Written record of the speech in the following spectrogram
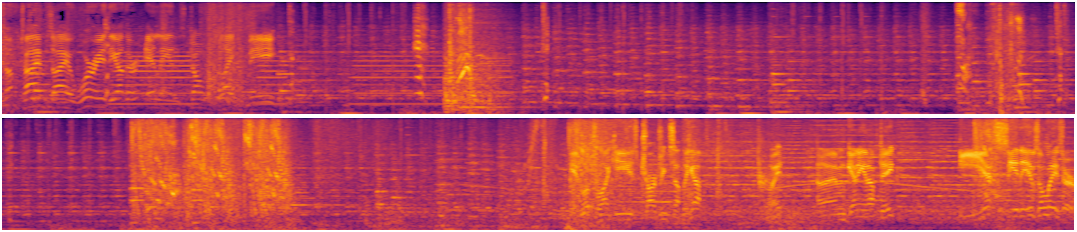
Sometimes I worry the other aliens don't like me. Eh. He's charging something up. Wait, I'm getting an update. Yes, it is a laser.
